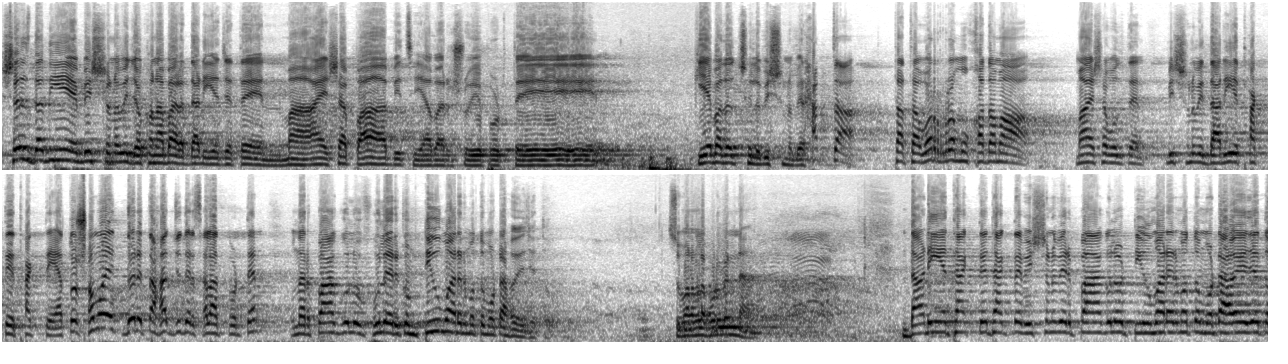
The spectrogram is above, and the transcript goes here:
সেজদা দিয়ে বিশ্বনবী যখন আবার দাঁড়িয়ে যেতেন, মা আয়েশা পা বিছিয়ে আবার শুয়ে পড়তেন। কি এবাদত ছিল বিশ্বনবীর? হাত্তা তাতা ওয়ার্রামু খাদামা। মা এসা বলতেন, বিশ্বনবী দাঁড়িয়ে থাকতে থাকতে এত সময় ধরে তাহাজ্জুদের সালাদ পড়তেন ওনার পা গুলো ফুলে এরকম টিউমারের মতো মোটা হয়ে যেত। সুবহানাল্লাহ, পড়বেন না? দাঁড়িয়ে থাকতে থাকতে বিশ্বনবীর পা গুলো টিউমারের মতো মোটা হয়ে যেত।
